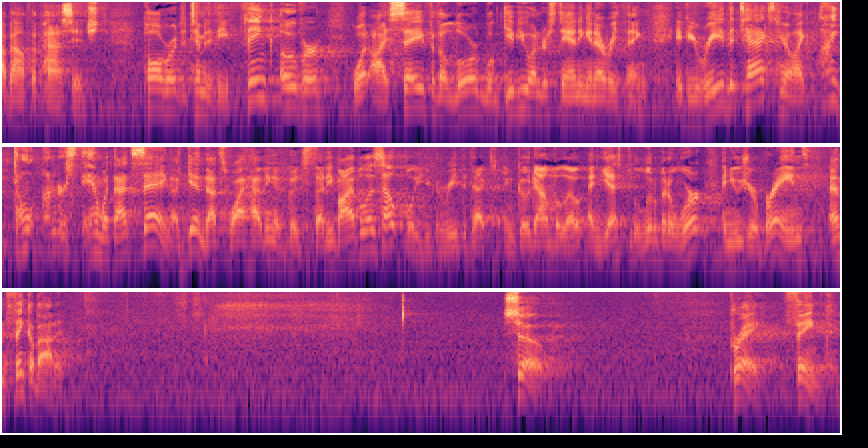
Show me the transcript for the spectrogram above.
about the passage. Paul wrote to Timothy, Think over what I say, for the Lord will give you understanding in everything. If you read the text and you're like, I don't understand what that's saying, again, that's why having a good study Bible is helpful. You can read the text and go down below and, yes, do a little bit of work and use your brains and think about it. So, pray, think,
